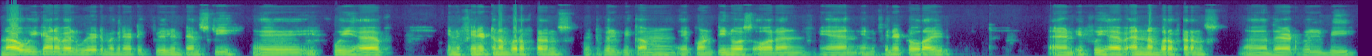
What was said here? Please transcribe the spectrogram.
Now we can evaluate magnetic field intensity. Uh, if we have infinite number of turns, it will become a continuous or an, an infinite toroid. And if we have n number of turns, uh, that will be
